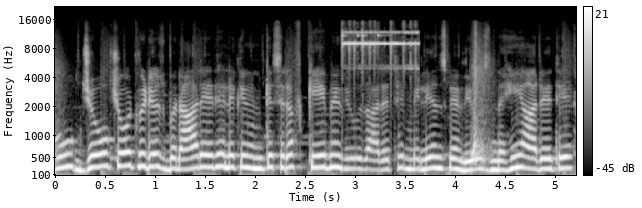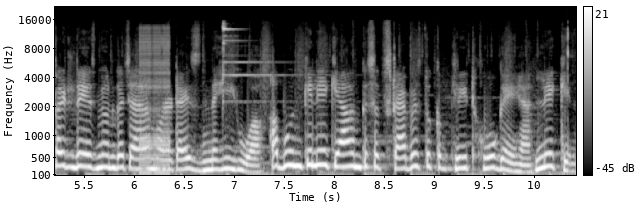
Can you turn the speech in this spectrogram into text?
हूँ जो शॉर्ट वीडियोस बना रहे थे, लेकिन उनके सिर्फ़ के में व्यूज़ आ रहे थे मिलियंस में व्यूज़ नहीं आ रहे थे। थर्टी डेज़ में उनका चैनल मोनेटाइज नहीं हुआ। अब उनके लिए क्या उनके सब्सक्राइबर्स तो कंप्लीट हो गए हैं? लेकिन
